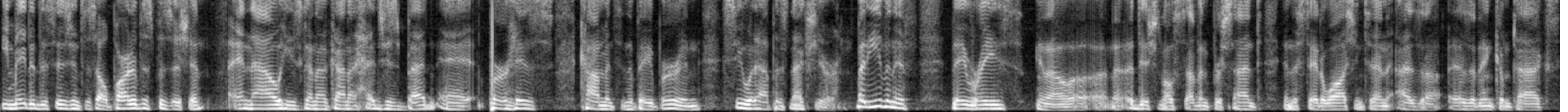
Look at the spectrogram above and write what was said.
he made a decision to sell part of his position, and now he's going to kind of hedge his bet uh, per his comments in the paper and see what happens next year. But even if they raise, you know, an additional 7% in the state of Washington as, a, as an income tax,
